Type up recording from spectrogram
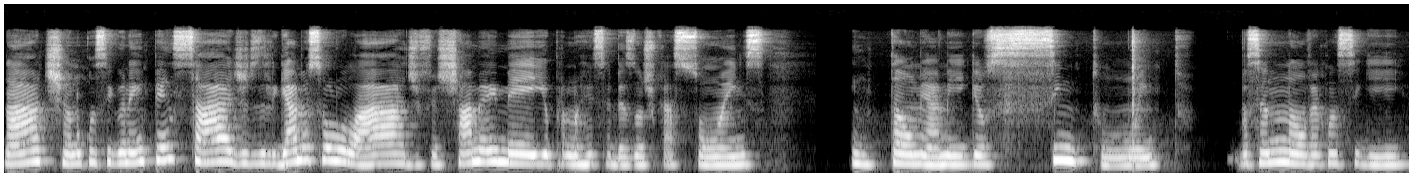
Nath, eu não consigo nem pensar de desligar meu celular, de fechar meu e-mail para não receber as notificações. Então, minha amiga, eu sinto muito. Você não vai conseguir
